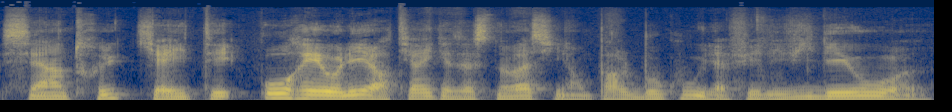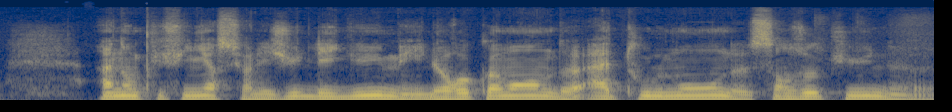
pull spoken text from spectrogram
c'est un truc qui a été auréolé. Alors Thierry Casasnovas, il en parle beaucoup, il a fait des vidéos euh, un an plus finir sur les jus de légumes et il le recommande à tout le monde sans aucune euh,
